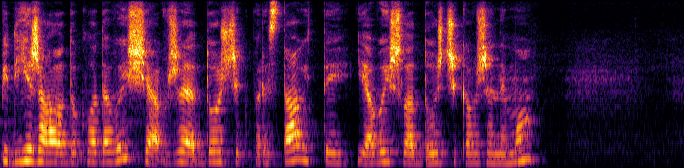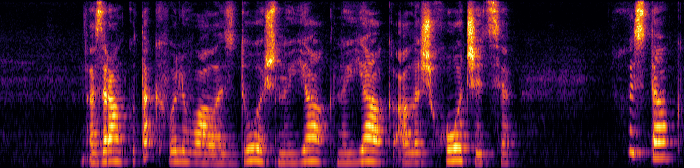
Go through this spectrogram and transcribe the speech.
Під'їжджала до кладовища, вже дощик перестав йти. Я вийшла, дощика вже нема. А зранку так хвилювалась, дощ, ну як, ну як, але ж хочеться. Ось так.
